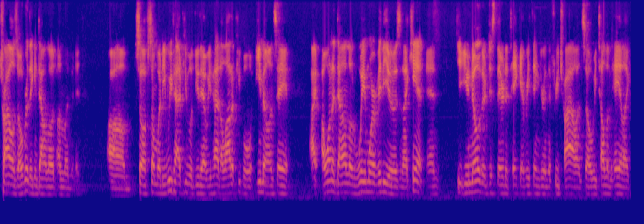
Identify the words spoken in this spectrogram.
trial is over, they can download unlimited. Um, so if somebody, we've had people do that. We've had a lot of people email and say, I, I want to download way more videos and I can't. And you know they're just there to take everything during the free trial. And so we tell them, hey, like,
